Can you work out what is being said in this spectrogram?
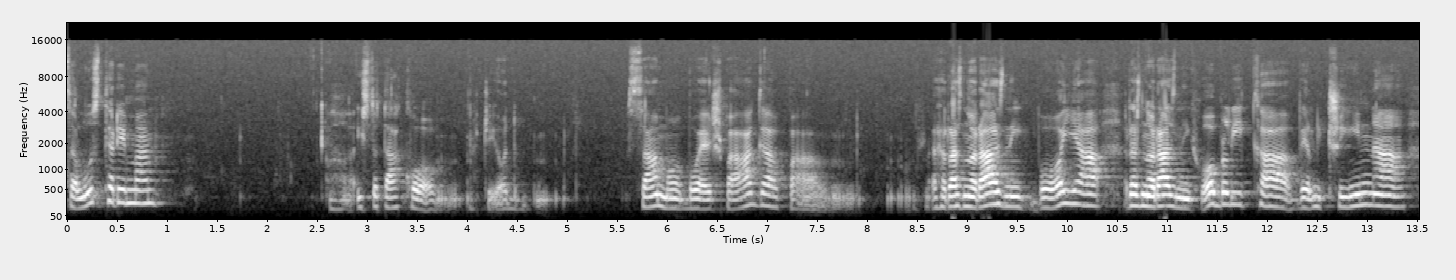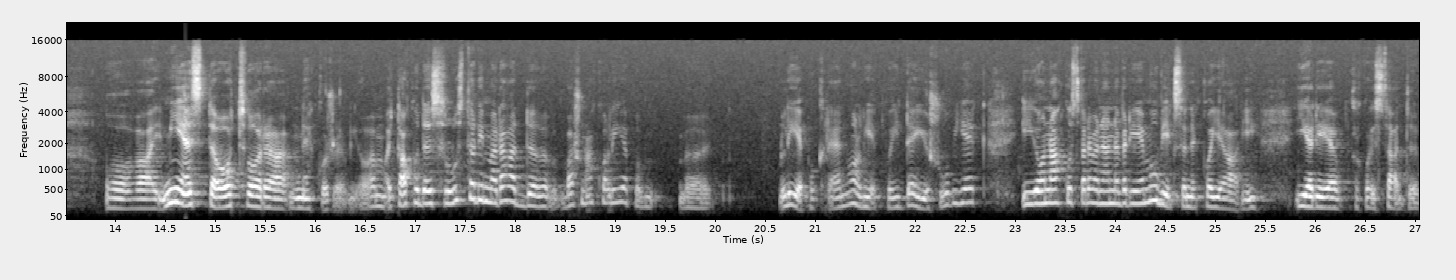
sa lusterima, isto tako, znači od samo boje špaga, pa raznoraznih boja, raznoraznih oblika, veličina, ovaj, mjesta, otvora, neko želi ovamo. Tako da je s lusterima rad eh, baš onako lijepo, eh, lijepo krenuo, lijepo ide još uvijek i onako s vremena na vrijeme uvijek se neko javi, jer je, kako je sad eh,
